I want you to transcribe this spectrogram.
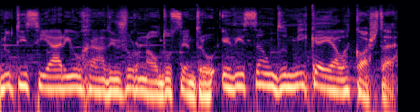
Noticiário Rádio Jornal do Centro, edição de Micaela Costa.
